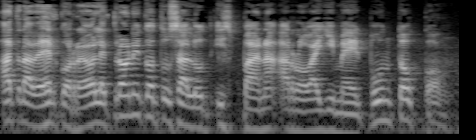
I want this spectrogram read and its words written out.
a través del correo electrónico tusaludhispana.gmail.com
